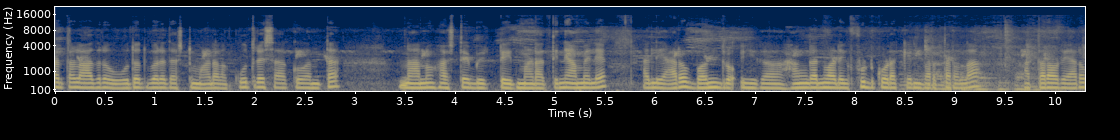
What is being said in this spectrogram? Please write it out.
ಆಡ್ತಾಳೆ, ಆದ್ರೆ ಓದೋದು ಬರೋದು ಅಷ್ಟು ಮಾಡಲ್ಲ. ಕೂತ್ರೆ ಸಾಕು ಅಂತ ನಾನು ಅಷ್ಟೇ ಬಿಟ್ಟು ಇದು ಮಾಡತ್ತೀನಿ. ಆಮೇಲೆ ಅಲ್ಲಿ ಯಾರೋ ಬಂದರು. ಈಗ ಅಂಗನವಾಡಿಗೆ ಫುಡ್ ಕೊಡೋಕ್ಕೇನು ಬರ್ತಾರಲ್ಲ, ಆ ಥರ ಅವ್ರು ಯಾರೋ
